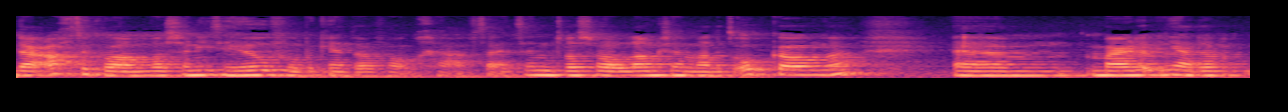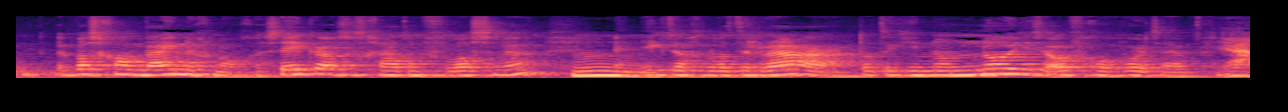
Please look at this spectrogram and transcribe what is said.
daarachter kwam, was er niet heel veel bekend over hoogbegaafdheid. En het was wel langzaam aan het opkomen. Ehm, maar ja, er, was gewoon weinig nog. En zeker als het gaat om volwassenen. Mm. En ik dacht, wat raar dat ik hier nog nooit iets over gehoord heb. Ja,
